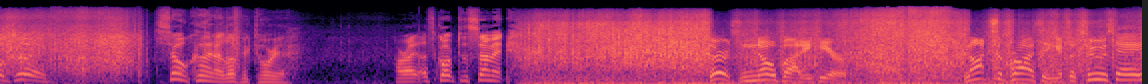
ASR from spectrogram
So good. So good. I love Victoria. All right, let's go up to the summit. There's nobody here. Not surprising. It's a Tuesday.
